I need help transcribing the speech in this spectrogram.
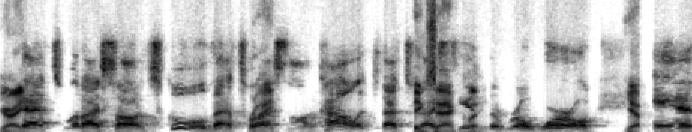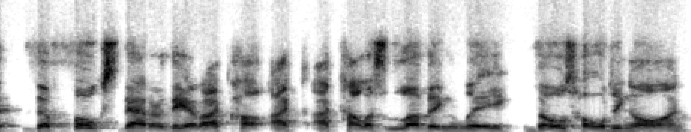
Right. That's what I saw in school. That's what I saw in college. That's what I see Exactly. in the real world. Yep. And the folks that are there, I call I, I call us lovingly those holding on,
